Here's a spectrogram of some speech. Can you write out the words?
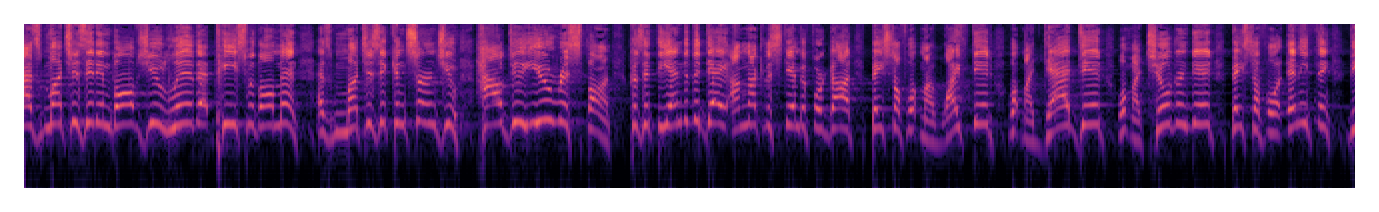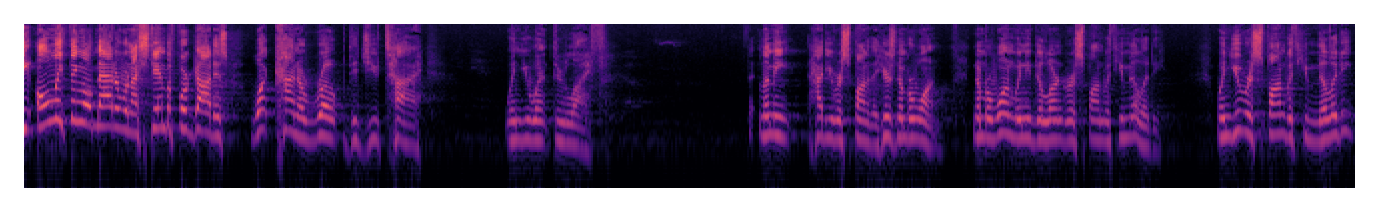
As much as it involves you, live at peace with all men. As much as it concerns you, how do you respond? Because at the end of the day, I'm not gonna stand before God based off what my wife did, what my dad did, what my children did, based off what anything. The only thing that will matter when I stand before God is what kind of rope did you tie when you went through life? Let me, how do you respond to that? Here's number one. Number one, we need to learn to respond with humility. When you respond with humility,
